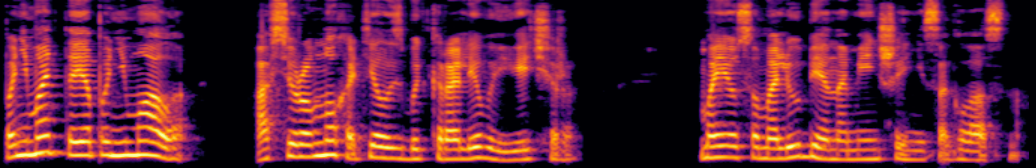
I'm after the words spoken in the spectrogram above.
Понимать-то я понимала, а все равно хотелось быть королевой вечера. Мое самолюбие на меньшее не согласно.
